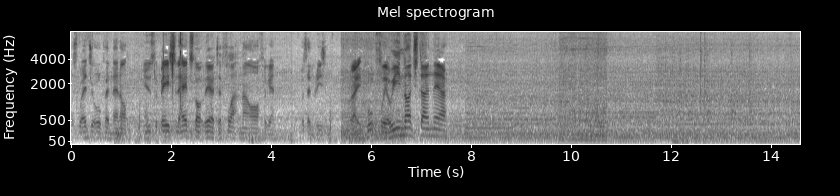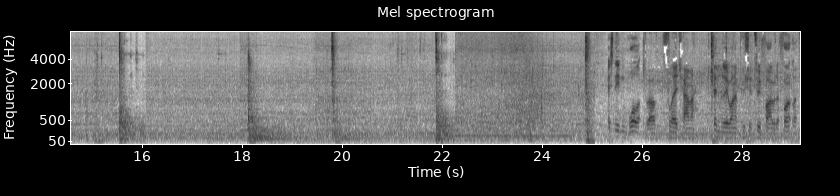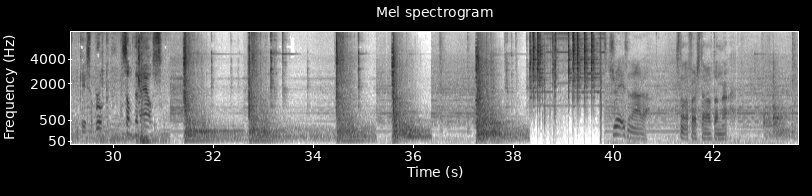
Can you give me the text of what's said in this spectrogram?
Let's wedge it open then I'll use the base of the headstock there to flatten that off again within reason. Right, hopefully a wee nudge down there It's needing walloped with a sledgehammer. Didn't really want to push it too far with a forklift in case I broke something else. Straight as an arrow. It's not the first time I've done that.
